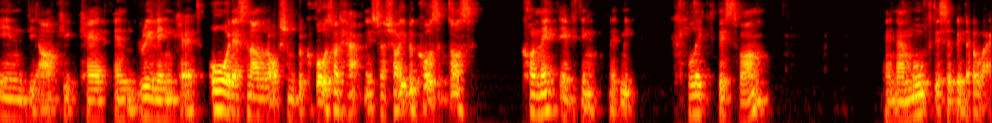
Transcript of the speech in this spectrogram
in the ArchiCAD and relink it. Or there's another option because what happens is I'll show you because it does connect everything. Let me click this one and I move this a bit away.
